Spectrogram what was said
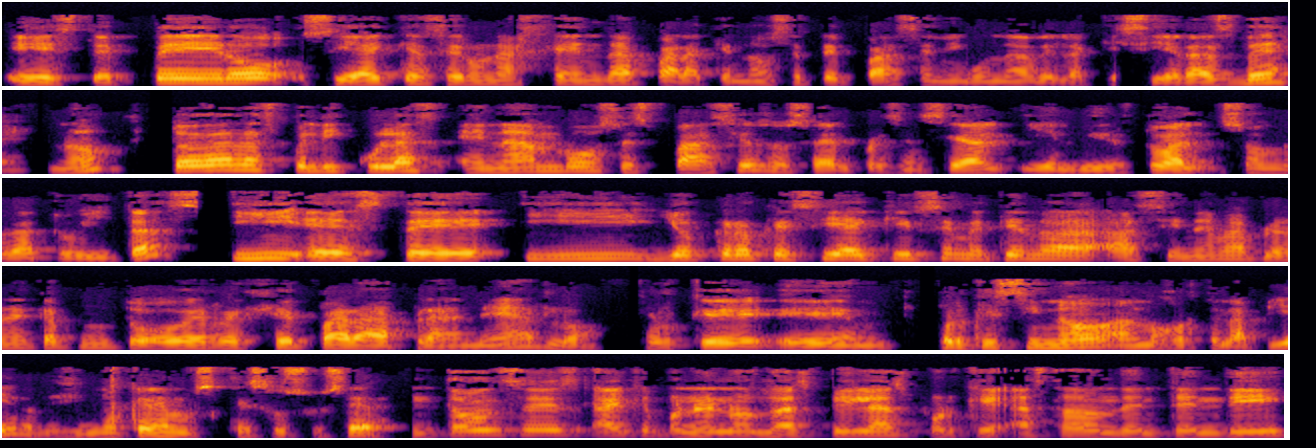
Este, pero sí hay que hacer una agenda para que no se te pase ninguna de la que quisieras ver, ¿no? Todas las películas en ambos espacios, o sea, el presencial y el virtual, son gratuitas. Y este, y yo creo que sí hay que irse metiendo a, cinemaplaneta.org para planearlo porque, eh, porque si no, a lo mejor te la pierdes y no queremos que eso suceda. Entonces hay que ponernos las pilas porque hasta donde entendí,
